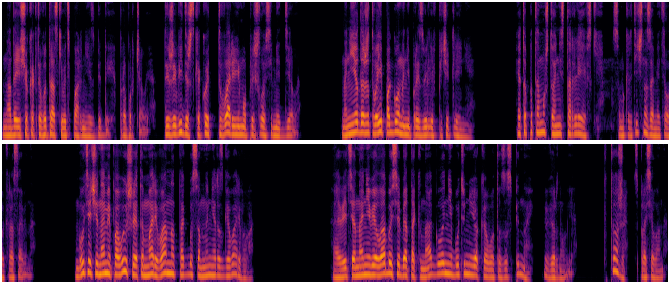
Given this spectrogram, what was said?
«Надо еще как-то вытаскивать парня из беды», — пробурчал я. «Ты же видишь, с какой тварью ему пришлось иметь дело. На нее даже твои погоны не произвели впечатления. «Это потому, что они старлеевские», — самокритично заметила Красавина. «Будь я чинами повыше, эта Марья Ивановна так бы со мной не разговаривала». «А ведь она не вела бы себя так нагло, не будь у нее кого-то за спиной», — вернул я. «Кто же?» — спросила она.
